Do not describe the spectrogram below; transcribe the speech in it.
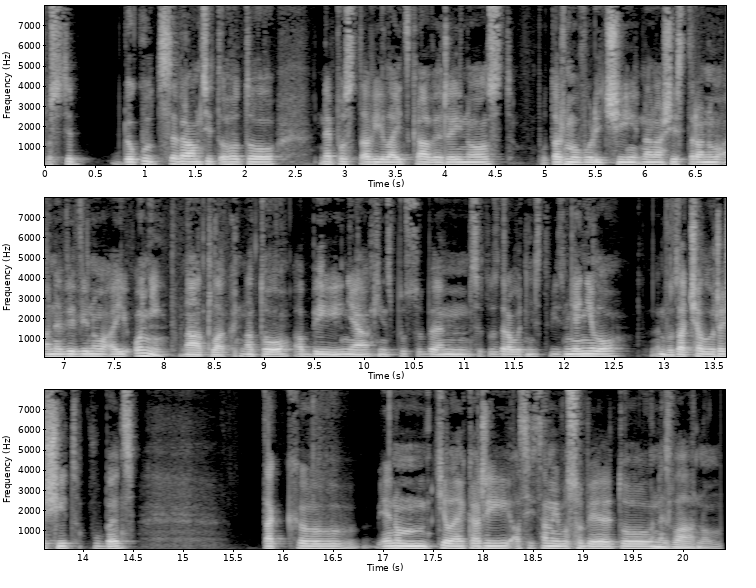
prostě dokud se v rámci tohoto nepostaví laická veřejnost, potažmo voliči na naši stranu a nevyvinou i oni nátlak na to, aby nějakým způsobem se to zdravotnictví změnilo nebo začalo řešit vůbec, tak eh, jenom ti lékaři asi sami o sobě to nezvládnou.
